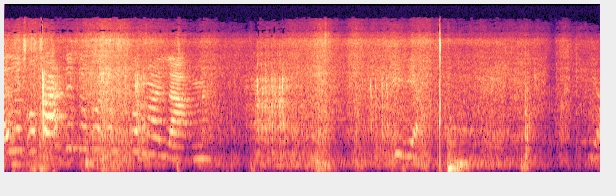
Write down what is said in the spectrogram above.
Але купатися будемо з помалями. І я. Я.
